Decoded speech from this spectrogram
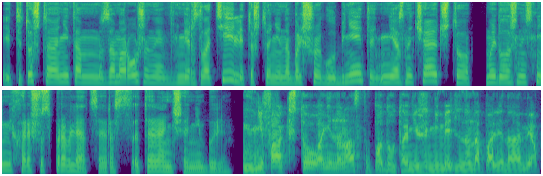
Это то, что они там заморожены в мерзлоте, или то, что они на большой глубине, это не означает, что мы должны с ними хорошо справляться, раз это раньше они были. Не факт, что они на нас нападут, они же немедленно напали на амеб.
